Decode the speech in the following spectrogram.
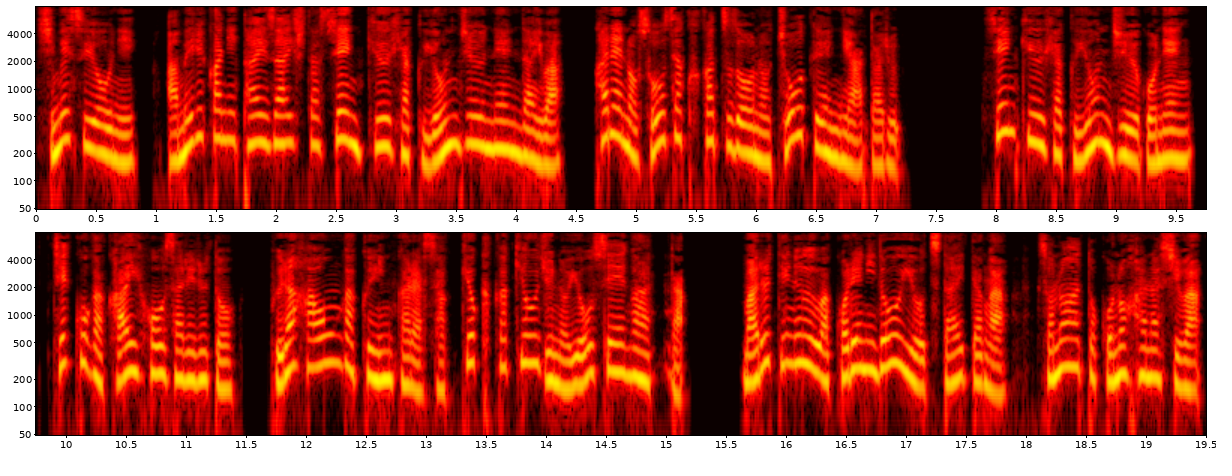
示すように、アメリカに滞在した1940年代は、彼の創作活動の頂点にあたる。1945年、チェコが解放されると、プラハ音楽院から作曲家教授の要請があった。マルティヌーはこれに同意を伝えたが、その後この話は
